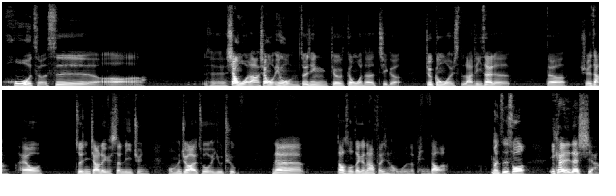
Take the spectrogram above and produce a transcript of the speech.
或者是呃呃，像我啦，像我，因为我们最近就跟我的几个，就跟我拉迪赛的的学长，还有最近加了一个生力军，我们就来做 YouTube。那到时候再跟大家分享我们的频道了。那只是说一开始在想，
